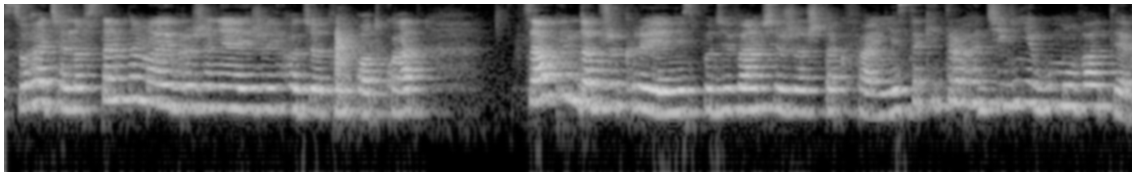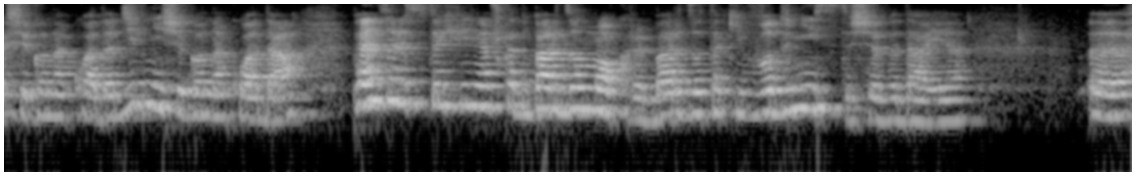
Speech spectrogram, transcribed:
Słuchajcie, no wstępne moje wrażenia, jeżeli chodzi o ten podkład. Całkiem dobrze kryje, nie spodziewałam się, że aż tak fajnie. Jest taki trochę dziwnie gumowaty, jak się go nakłada, dziwnie się go nakłada. Pędzel jest w tej chwili na przykład bardzo mokry, bardzo taki wodnisty się wydaje. Ech.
